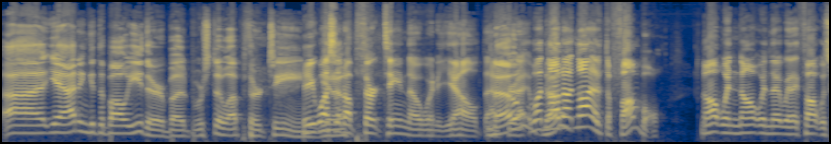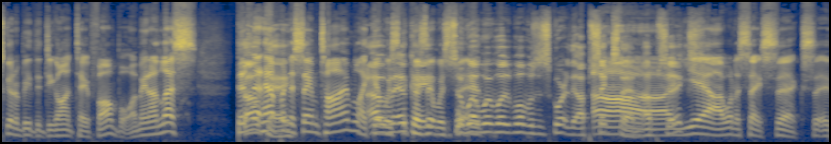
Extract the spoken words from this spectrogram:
uh, yeah, I didn't get the ball either, but we're still up 13. He wasn't know? up 13 though when he yelled. After No? that. Well, No? not not at the fumble. Not when not when they, when they thought was going to be the Diontae fumble. I mean, unless didn't that happen the same time? Like it Oh, was okay. because it was. So it- what, what, what was the score? Up six then? Up uh, six? Yeah, I want to say six. Uh,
